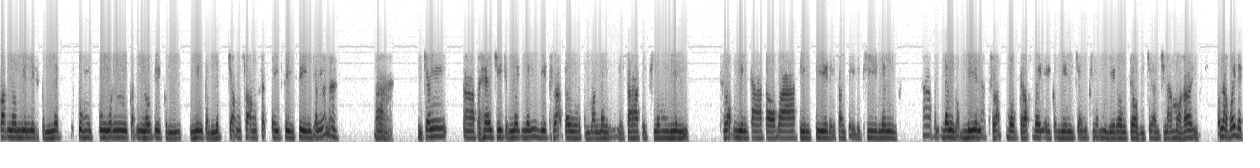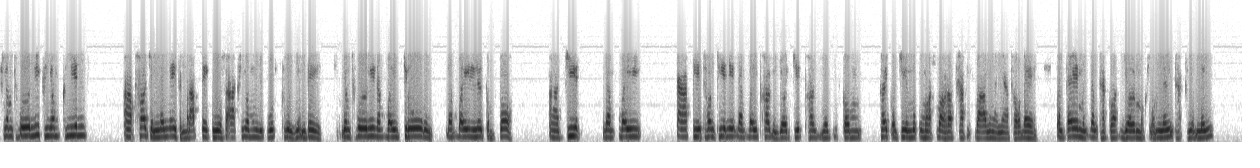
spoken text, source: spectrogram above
គាត់នៅមានគំនិតគុំគួនគាត់នៅទីមានគំនិតចង់សងសឹកអីផ្សេងផ្សេងអញ្ចឹងណាបាទអញ្ចឹងប្រហែលជាចំណុចនឹងវាធ្លាក់ទៅតំបន់នឹងដោយសារតែខ្ញុំមានធ្លាប់មានការតវ៉ាទាមទារដោយសន្តិវិធីនឹង ការបណ្ដឹងក៏មានធ្លាប់បោកក្របបីអីក៏មានអញ្ចឹងខ្ញុំនិយាយរងទោសវិច្រើនឆ្នាំមកហើយប៉ុន្តែអ្វីដែលខ្ញុំធ្វើនេះខ្ញុំគ្មានអផលចំណេញអីសម្រាប់ទេគ្រួសារខ្ញុំនិយាយខ្លួនខ្ញុំទេខ្ញុំធ្វើនេះដើម្បីជ្រោងដើម្បីលើកកម្ពស់អាជាតិដើម្បីការពារធនធាននេះដើម្បីផលប្រយោជន៍ជាតិផលប្រយោជន៍សង្គមហើយក៏ជាមុខមាត់របស់រដ្ឋាភិបាលនិងអាជ្ញាធរដែរ ប៉ុន្តែមិនដឹងថាគាត់យល់មកខ្ញុំនឹងថាខ្ញុំនឹង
